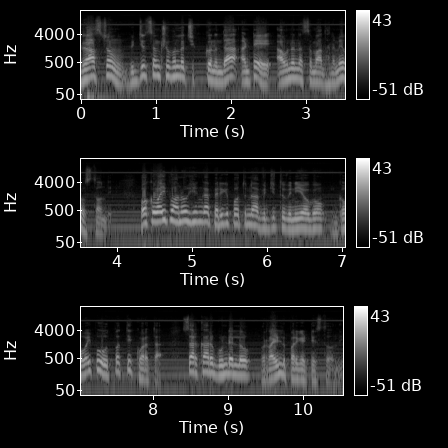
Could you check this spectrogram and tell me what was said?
రాష్ట్రం విద్యుత్ సంక్షోభంలో చిక్కుకొనుందా అంటే అవునన్న సమాధానమే వస్తోంది. ఒకవైపు అనూహ్యంగా పెరిగిపోతున్న విద్యుత్ వినియోగం ఇంకోవైపు ఉత్పత్తి కొరత. సర్కారు గుండెల్లో రైళ్ళు పరిగెట్టిస్తోంది.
